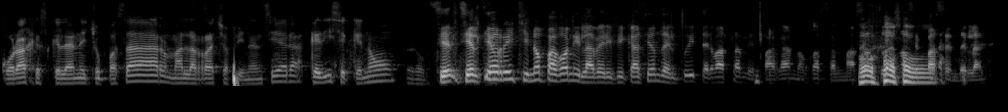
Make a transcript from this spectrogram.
Corajes que le han hecho pasar, mala racha financiera, que dice que no, pero Si el, si el tío Richie no pagó ni la verificación del Twitter, va a estarle pagando cosas al Mazatlán, no se pasen delante.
